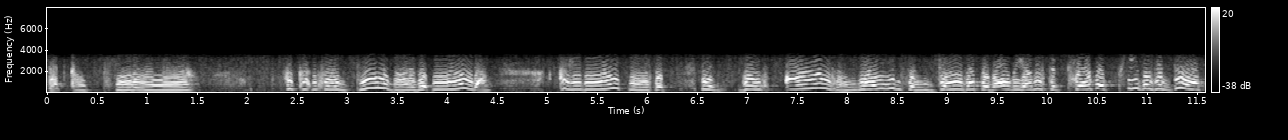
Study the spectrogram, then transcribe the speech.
that computer in there. I've gotten so I dream about it at night. I, I had nightmares that, that those arms and legs and joined up with all the others to trample people to death.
